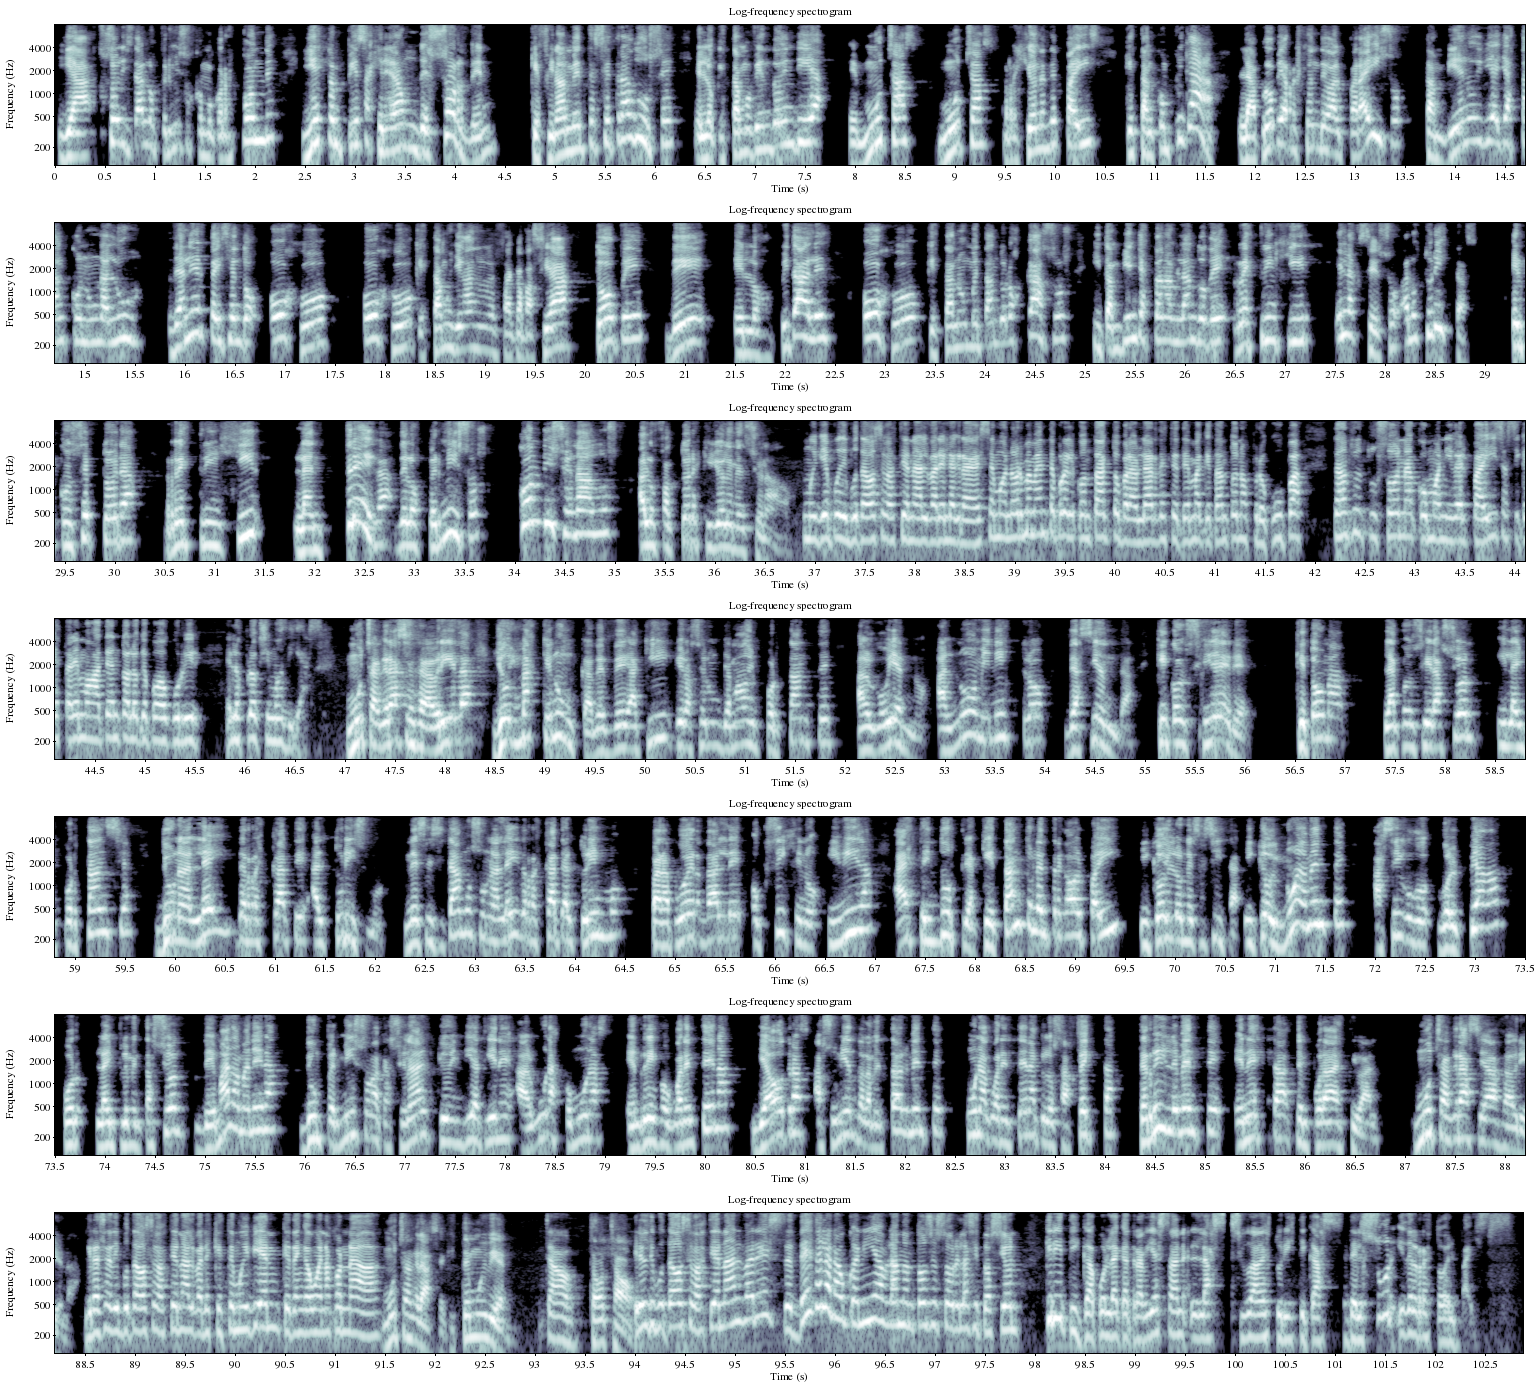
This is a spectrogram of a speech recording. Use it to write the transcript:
y a solicitar los permisos como corresponde, y esto empieza a generar un desorden que finalmente se traduce en lo que estamos viendo hoy en día en muchas, muchas regiones del país que están complicadas. La propia región de Valparaíso también hoy día ya están con una luz de alerta diciendo, ojo, ojo, que estamos llegando a nuestra capacidad tope de en los hospitales, Ojo que están aumentando los casos y también ya están hablando de restringir el acceso a los turistas. El concepto era restringir la entrega de los permisos condicionados a los factores que yo le he mencionado. Muy bien, pues diputado Sebastián Álvarez, le agradecemos enormemente por el contacto para hablar de este tema que tanto nos preocupa, tanto en tu zona como a nivel país, así que estaremos atentos a lo que pueda ocurrir en los próximos días. Muchas gracias, Gabriela. Yo hoy más que nunca, desde aquí quiero hacer un llamado importante al gobierno, al nuevo ministro de Hacienda, que considere, que toma la consideración y la importancia de una ley de rescate al turismo. Necesitamos una ley de rescate al turismo para poder darle oxígeno y vida a esta industria que tanto le ha entregado al país y que hoy lo necesita y que hoy nuevamente ha sido golpeada por la implementación de mala manera de un permiso vacacional que hoy en día tiene a algunas comunas en riesgo de cuarentena y a otras asumiendo lamentablemente una cuarentena que los afecta terriblemente en esta temporada estival. Muchas gracias, Gabriela. Gracias, diputado Sebastián Álvarez. Que esté muy bien, que tenga buena jornada. Muchas gracias, que esté muy bien. Chao. Chao, chao. Era el diputado Sebastián Álvarez desde la Araucanía hablando entonces sobre la situación crítica por la que atraviesan las ciudades turísticas del sur y del resto del país.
